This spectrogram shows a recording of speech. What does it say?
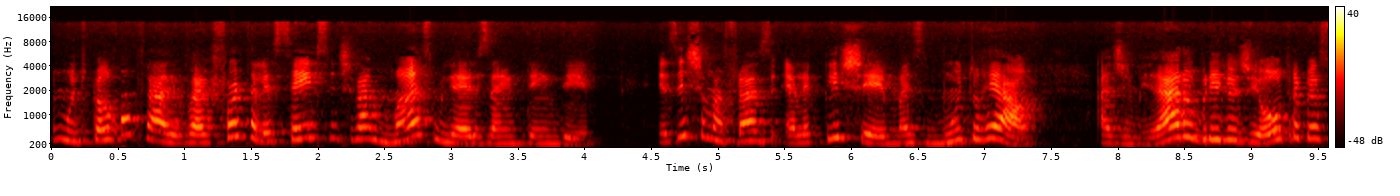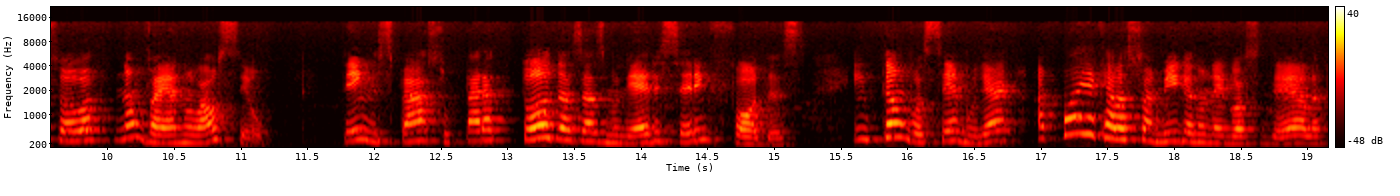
muito pelo contrário, vai fortalecer e incentivar mais mulheres a empreender. Existe uma frase, ela é clichê, mas muito real. Admirar o brilho de outra pessoa não vai anular o seu tem espaço para todas as mulheres serem fodas. Então você, mulher, apoie aquela sua amiga no negócio dela,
